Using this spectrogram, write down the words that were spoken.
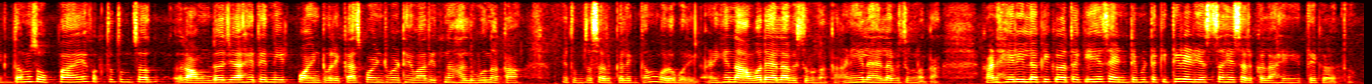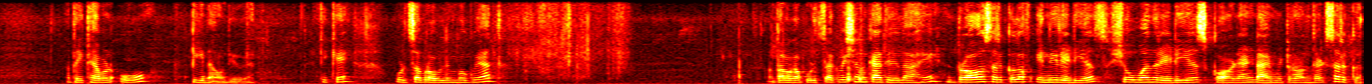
एकदम सोपं आहे. फक्त तुमचं राऊंड जे आहे ते नीट पॉईंटवर एकाच पॉईंटवर ठेवा. तिथनं हलवू नका. हे तुमचं सर्कल एकदम बरोबर येईल. आणि हे नावं द्यायला विसरू नका आणि हे लिहायला विसरू नका. कारण हे लिहिलं की कळतं की हे सेंटीमीटर किती रेडियसचं हे सर्कल आहे ते कळतं. आता इथे आपण ओ टी नाव देऊयात. ठीक आहे? पुढचा प्रॉब्लेम बघूयात. आता बघा पुढचा क्वेश्चन काय दिलेला आहे? Draw circle of any radius show one radius chord and diameter on that circle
